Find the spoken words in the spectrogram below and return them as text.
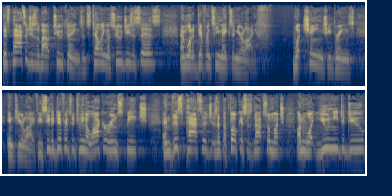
This passage is about two things it's telling us who Jesus is and what a difference he makes in your life, what change he brings into your life. You see, the difference between a locker room speech and this passage is that the focus is not so much on what you need to do,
